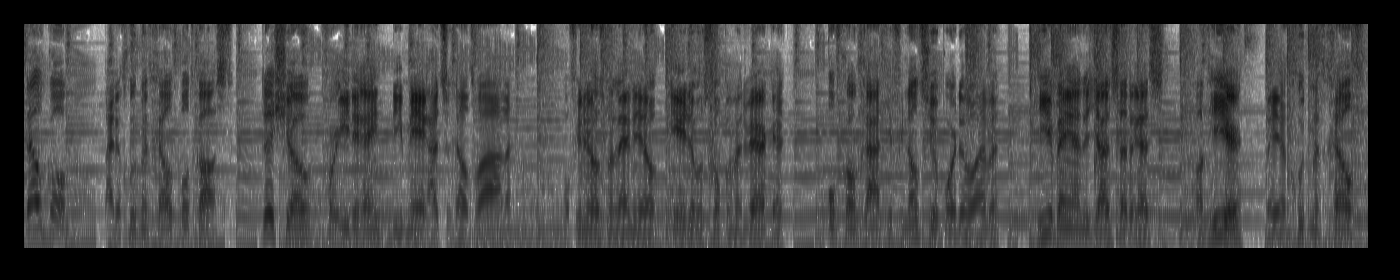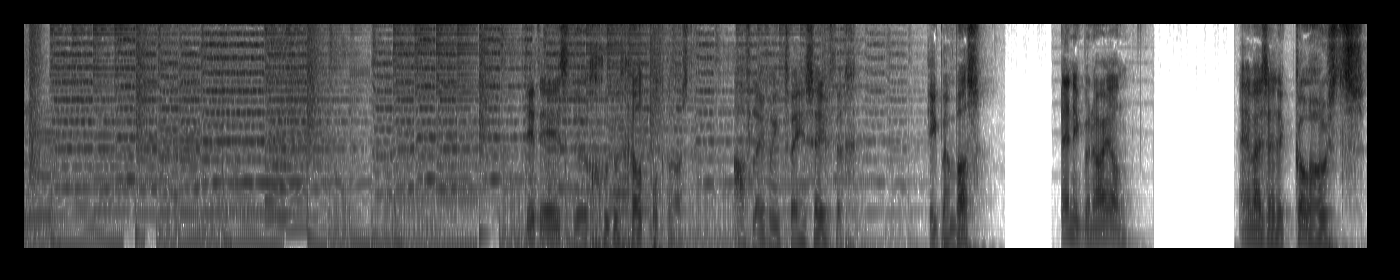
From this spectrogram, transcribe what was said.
Welkom bij de Goed met Geld podcast. De show voor iedereen die meer uit zijn geld wil halen. Of je nu als millennial eerder wil stoppen met werken of gewoon graag je financiën op orde wil hebben, hier ben je aan het juiste adres, want hier ben je goed met geld. Dit is de Goed met Geld podcast, aflevering 72. Ik ben Bas En ik ben Arjan. en wij zijn de co-hosts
